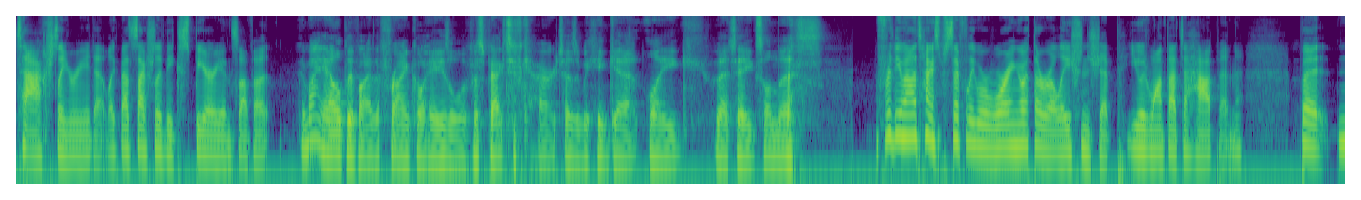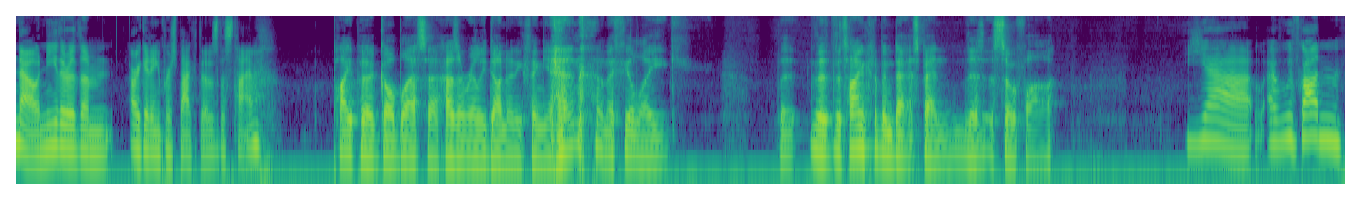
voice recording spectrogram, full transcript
to actually read it. Like that's actually the experience of it. It might help if either Frank or Hazel were perspective characters and we could get like their takes on this. For the amount of time specifically we're worrying about their relationship, you would want that to happen. But no, neither of them are getting perspectives this time. Piper, God bless her, hasn't really done anything yet, and I feel like the the, the time could have been better spent this so far. Yeah, we've gotten.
